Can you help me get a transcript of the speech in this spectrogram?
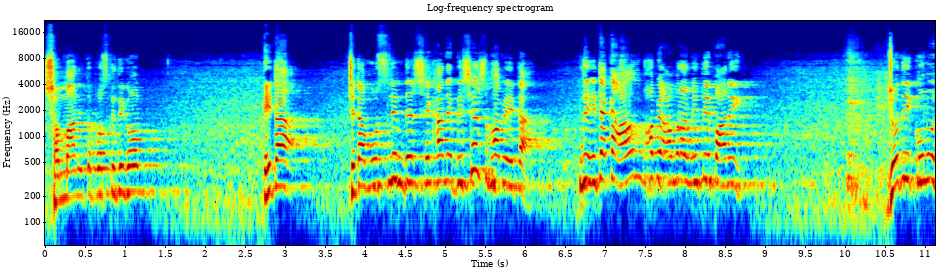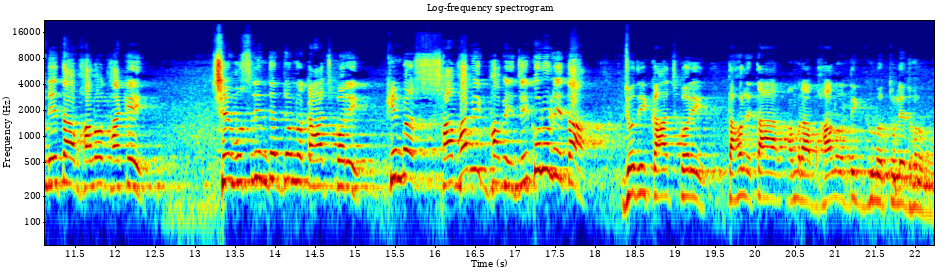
সম্মানিত উপস্থিতিগণ, এটা যেটা মুসলিম দেশ সেখানে বিশেষভাবে এটা কিন্তু এটাকে আমভাবে আমরা নিতে পারি। যদি কোনো নেতা ভালো থাকে সে মুসলিমদের জন্য কাজ করে, কিংবা স্বাভাবিকভাবে যে কোনো নেতা যদি কাজ করে, তাহলে তার আমরা ভালো দিকগুলো তুলে ধরব।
